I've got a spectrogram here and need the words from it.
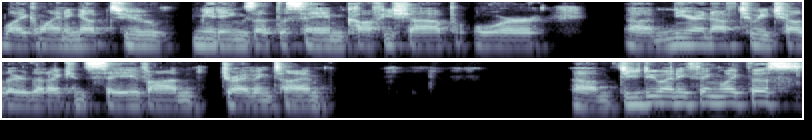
like lining up two meetings at the same coffee shop or uh, near enough to each other that I can save on driving time. Um, do you do anything like this?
